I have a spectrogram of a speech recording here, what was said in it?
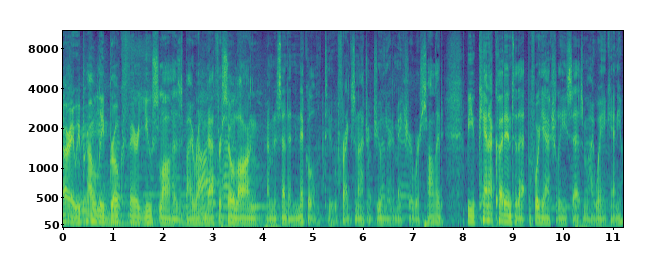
All right, we probably broke fair use laws by running that for so long. I'm going to send a nickel to Frank Sinatra Jr. to make sure we're solid. But you cannot cut into that before he actually says my way, can you?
